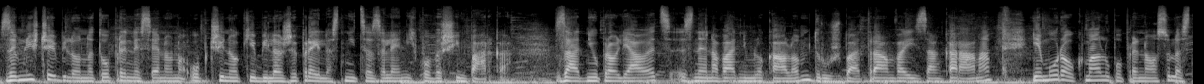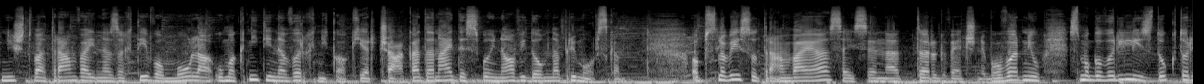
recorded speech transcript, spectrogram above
Zemljišče je bilo na to preneseno na občino, ki je bila že prej lastnica zelenih površin parka. Zadnji upravljavec z nenavadnim lokalom, družba Tramvaj iz Ankarana, je moral kmalo po prenosu lastništva tramvaj na zahtevo Mola umakniti na vrhniko, kjer čaka, da najde svoj novi dom na primorskem. Ob slovesu tramvaja, saj se na trg več ne bo vrnil, smo govorili z dr.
